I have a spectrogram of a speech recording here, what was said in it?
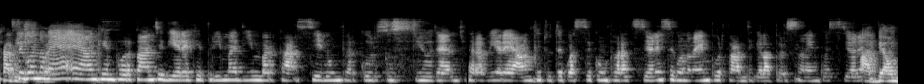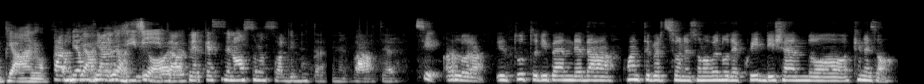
Capisci, secondo beh. me è anche importante dire che prima di imbarcarsi in un percorso student per avere anche tutte queste comparazioni, secondo me è importante che la persona in questione Abbia un piano. abbia un piano di d'azione. Vita, perché sennò sono soldi buttati nel water. Sì, allora, il tutto dipende da quante persone sono venute qui dicendo, che ne so,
